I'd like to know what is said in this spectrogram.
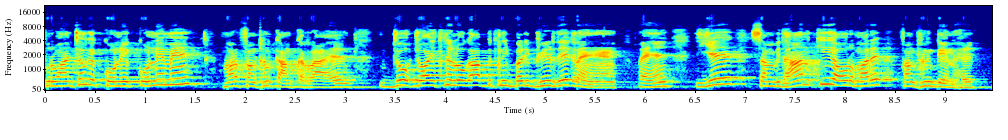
पूर्वांचल के कोने कोने में हमारा संगठन काम कर रहा है। जो जो इतने लोग आप इतनी बड़ी भीड़ देख रहे हैं रहे हैं, ये संविधान की और हमारे संगठन की देन है।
